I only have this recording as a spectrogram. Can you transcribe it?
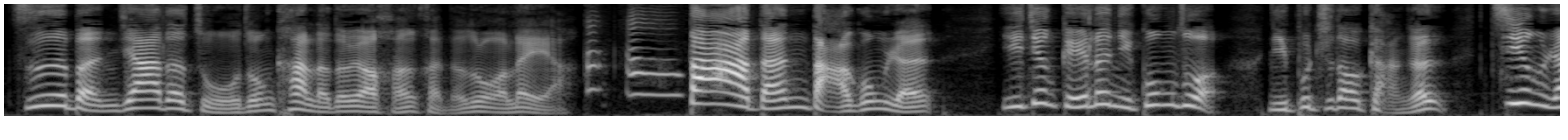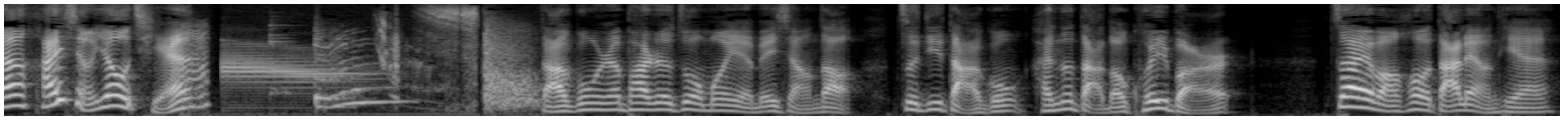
资本家的祖宗看了都要狠狠的落泪啊！大胆打工人，已经给了你工作，你不知道感恩，竟然还想要钱！打工人怕是做梦也没想到，自己打工还能打到亏本再往后打两天。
